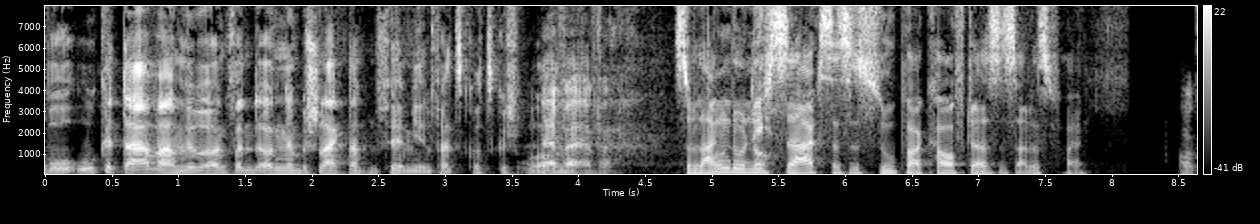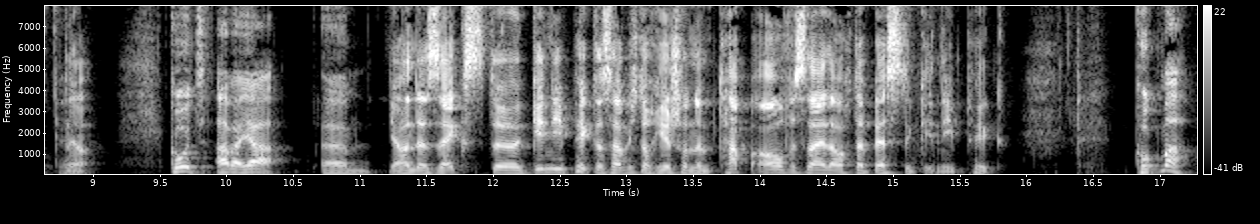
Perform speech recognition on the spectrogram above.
wo Uke da war, haben wir über irgendwann irgendeinen beschlagnahmten Film jedenfalls kurz gesprochen. Never ever. Solange du nicht Doch. sagst, das ist super, kauf das, ist alles fein. Okay. Ja. Gut, aber ja. Ähm, Ja, und der sechste Guinea Pig, das habe ich doch hier schon im Tab auf, ist leider auch der beste Guinea Pig. guck mal,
